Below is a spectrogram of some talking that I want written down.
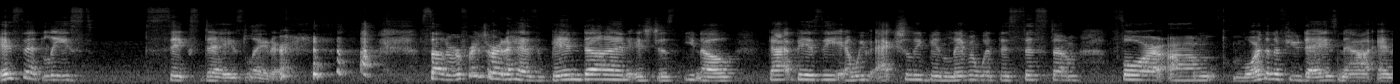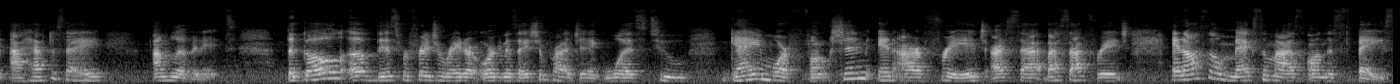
It's at least six days later. So the refrigerator has been done. It's just you know got busy and we've actually been living with this system for um, more than a few days now and I have to say I'm loving it the goal of this refrigerator organization project was to gain more function in our fridge, our side-by-side -side fridge, and also maximize on the space.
